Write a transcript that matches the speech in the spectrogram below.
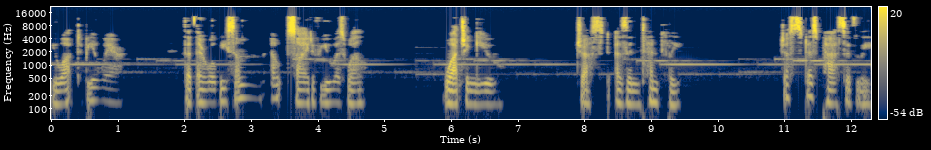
you ought to be aware that there will be some outside of you as well, watching you just as intently, just as passively.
